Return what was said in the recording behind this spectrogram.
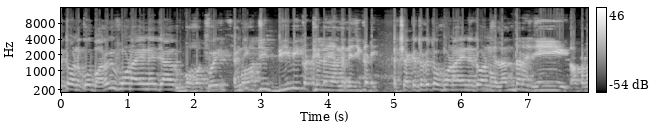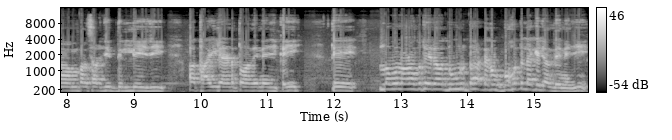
ਇਹ ਤੁਹਾਨੂੰ ਕੋਈ ਬਾਹਰੋਂ ਵੀ ਫੋਨ ਆਏ ਨੇ ਜਾਂ ਬਹੁਤ ਕੋਈ? ਹਾਂਜੀ। ਬਹੁਤ ਜੀ 20 ਵੀ ਇਕੱਠੇ ਲੈ ਜਾਂਦੇ ਨੇ ਜੀ ਕੜੇ ਅੱਛਾ ਕਿੱਥੋਂ ਕਿੱਥੋਂ ਫੋਨ ਆਏ ਨੇ ਤੁਹਾਨੂੰ? ਜਲੰਧਰ ਜੀ ਆਪਣਾ ਅੰਮ੍ਰਿਤਸਰ ਜੀ ਦਿੱਲੀ ਜੀ ਆ ਥਾਈਲੈਂਡ ਤੋਂ ਆਉਂਦੇ ਨੇ ਜੀ ਕਈ। ਤੇ ਲਵੋ ਲਾਣੋ ਬਥੇਰਾ ਦੂਰ ਦਹਾਡੇ ਤੋਂ ਬਹੁਤ ਲੈ ਕੇ ਜਾਂਦੇ ਨੇ ਜੀ।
